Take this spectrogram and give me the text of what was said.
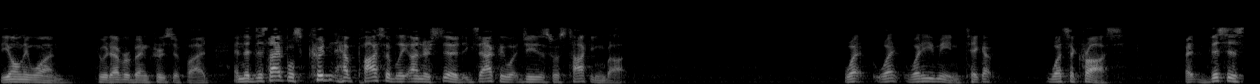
the only one who had ever been crucified. And the disciples couldn't have possibly understood exactly what Jesus was talking about. What, what, what do you mean? Take up, what's a cross? Right? This, is,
